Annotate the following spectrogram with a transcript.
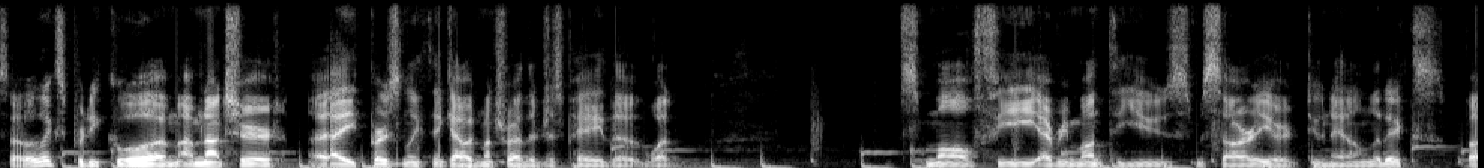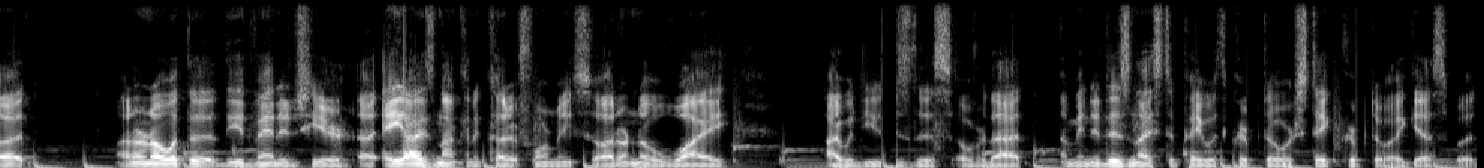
So it looks pretty cool. I'm, I'm not sure. I, personally think I would much rather just pay the what small fee every month to use Messari or Dune Analytics, but I don't know what the the advantage here. Uh, AI is not going to cut it for me, so I don't know why I would use this over that. I mean, it is nice to pay with crypto or stake crypto, I guess, but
